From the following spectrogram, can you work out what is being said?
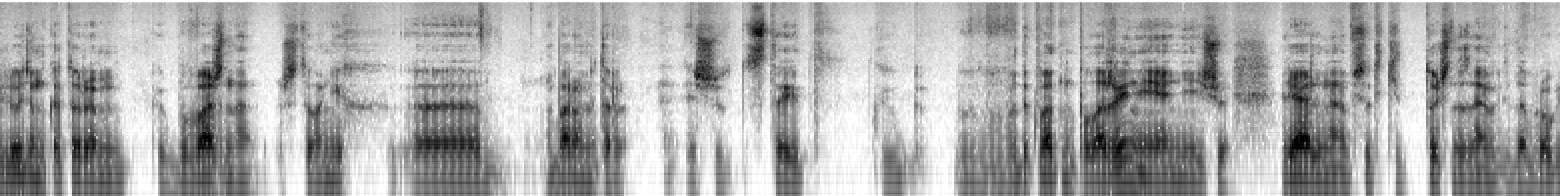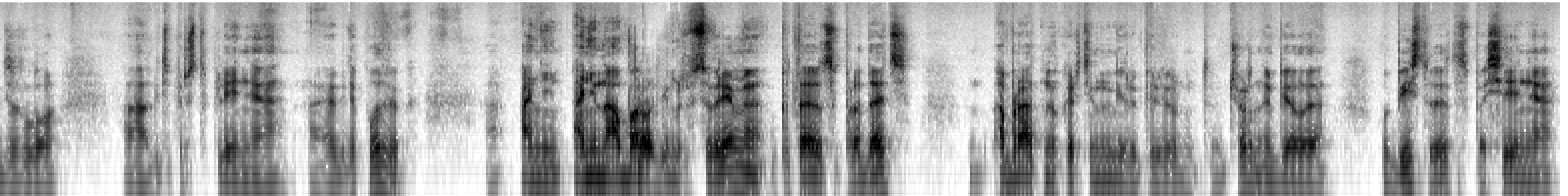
людям, которым как бы важно, что у них э, барометр еще стоит как бы, в адекватном положении, и они еще реально все-таки точно знают, где добро, где зло, а, где преступление, а где подвиг, они, они наоборот, им же все время пытаются продать обратную картину мира перевернутую. Черное-белое. Убийство – это спасение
